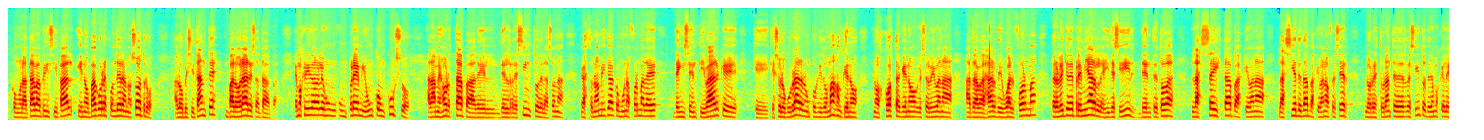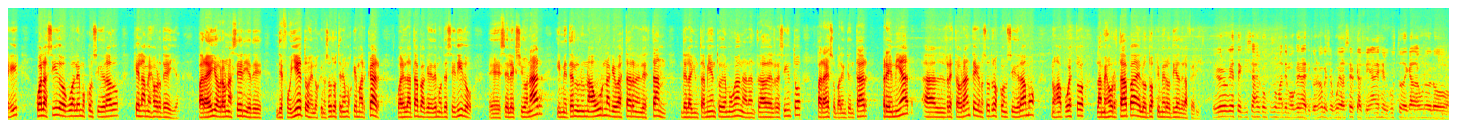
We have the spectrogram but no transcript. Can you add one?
como la tapa principal y nos va a corresponder a nosotros a los visitantes valorar esa tapa. Hemos querido darles un, premio, un concurso a la mejor tapa del, recinto de la zona gastronómica como una forma de, incentivar que, se lo curraran un poquito más, aunque no, nos consta que, no, que se lo iban a, trabajar de igual forma, pero el hecho de premiarles y decidir de entre todas las seis tapas que van a, las siete tapas que van a ofrecer los restaurantes del recinto, tenemos que elegir cuál ha sido o cuál hemos considerado que es la mejor de ellas. Para ello habrá una serie de, folletos en los que nosotros tenemos que marcar cuál es la etapa que hemos decidido eh, seleccionar y meterlo en una urna que va a estar en el stand del Ayuntamiento de Mogán a la entrada del recinto para eso, para intentar premiar al restaurante que nosotros consideramos nos ha puesto la mejor tapa en los dos primeros días de la feria. Yo creo que este quizás es el concurso más democrático ¿no? que se puede hacer, que al final es el gusto de cada uno de los,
